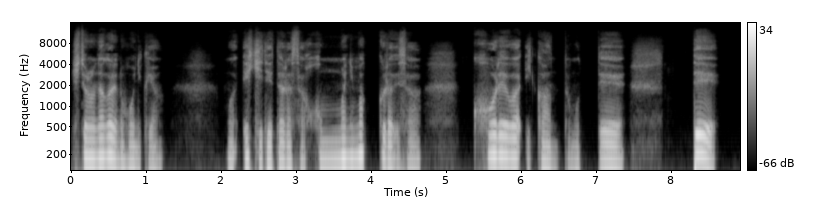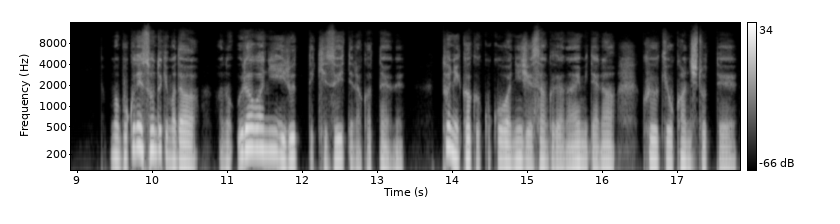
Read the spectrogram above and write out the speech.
人の流れの方に行くやん。まあ、駅出たらさ、ほんまに真っ暗でさ、これはいかんと思って、で、まあ僕ね、その時まだ、あの、浦和にいるって気づいてなかったよね。とにかくここは23区ではないみたいな空気を感じ取って、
